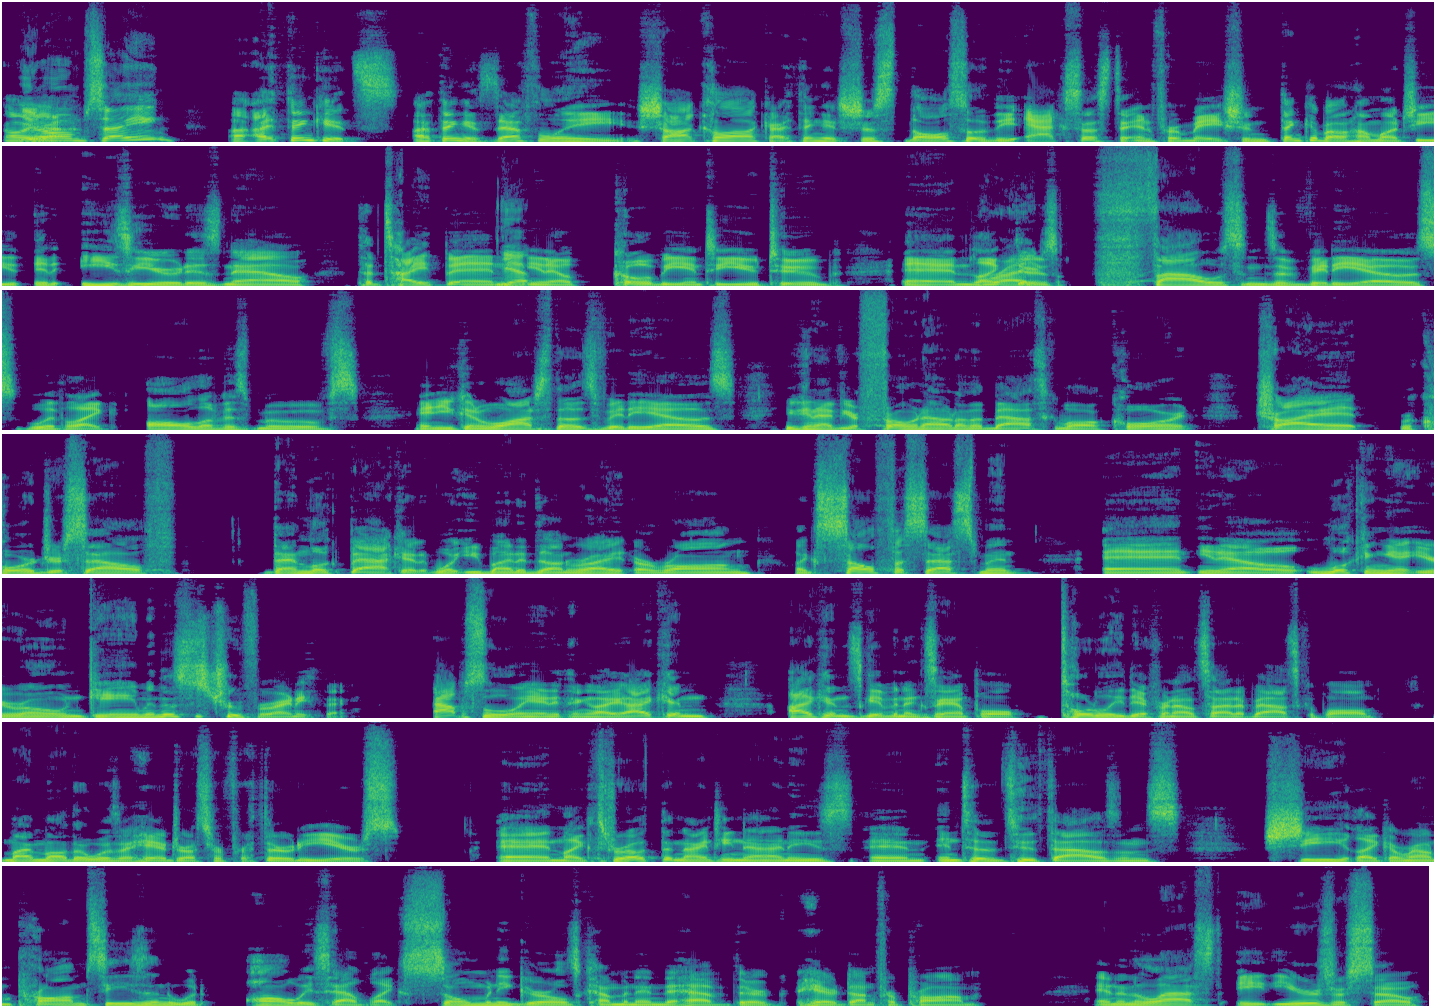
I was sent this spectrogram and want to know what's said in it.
Oh, you know what I'm saying? I think it's I think it's definitely shot clock. I think it's just also the access to information. Think about how much e- it easier it is now to type in, Yep. you know, Kobe into YouTube and like Right. there's thousands of videos with like all of his moves and you can watch those videos. You can have your phone out on the basketball court, try it, record yourself, then look back at what you might have done right or wrong, like self-assessment and, you know, looking at your own game and this is true for anything absolutely anything. Like I can I can give an example totally different outside of basketball. My mother was a hairdresser for 30 years. And like throughout the 1990s and into the 2000s, she like around prom season would always have like so many girls coming in to have their hair done for prom. And in the last 8 years or so,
